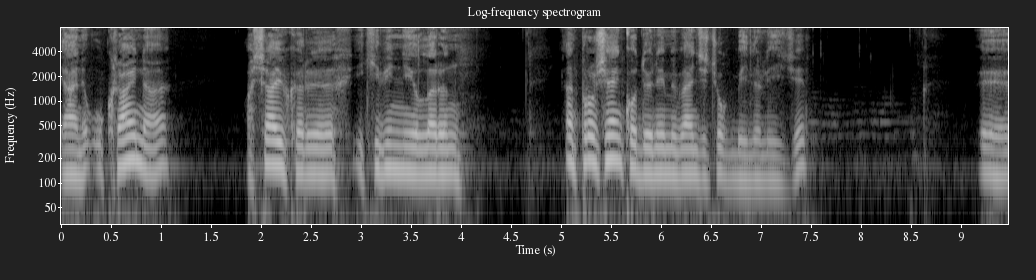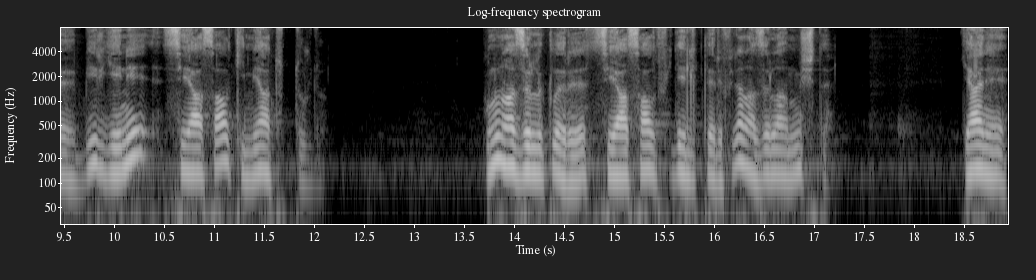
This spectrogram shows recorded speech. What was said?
Yani Ukrayna aşağı yukarı 2000'li yılların yani Proşenko dönemi bence çok belirleyici. Ee, bir yeni siyasal kimya tutturdu. Bunun hazırlıkları, siyasal fidelikleri falan hazırlanmıştı. Yani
